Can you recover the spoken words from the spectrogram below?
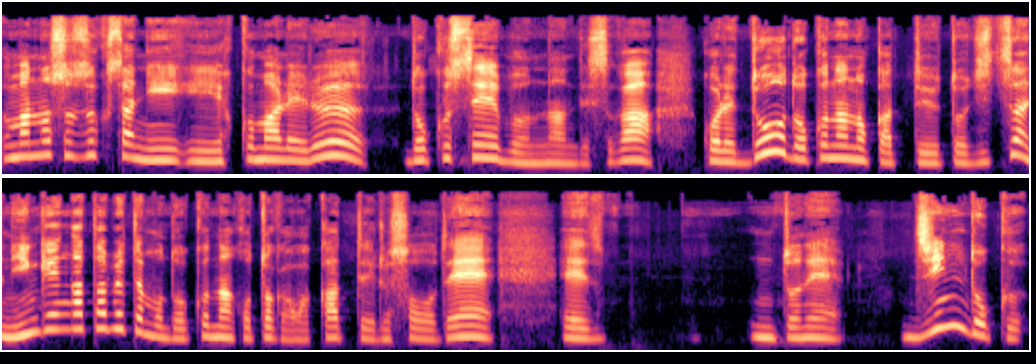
馬の鈴草に含まれる毒成分なんですが、これどう毒なのかっていうと、実は人間が食べても毒なことが分かっているそうで、えー、うんとね、人毒、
